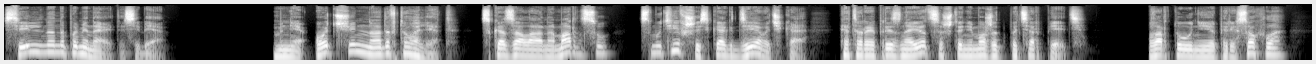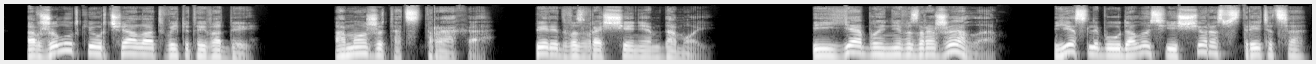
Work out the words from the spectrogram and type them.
сильно напоминает о себе. «Мне очень надо в туалет», — сказала она Марнсу, смутившись, как девочка, которая признается, что не может потерпеть. Во рту у нее пересохло, а в желудке урчало от выпитой воды. А может, от страха перед возвращением домой. И я бы не возражала, если бы удалось еще раз встретиться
